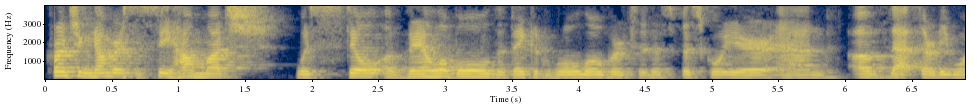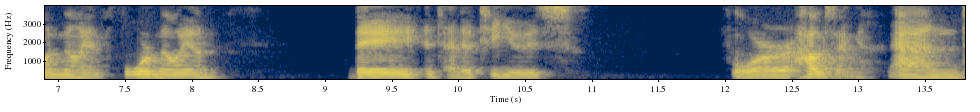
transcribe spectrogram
crunching numbers to see how much was still available that they could roll over to this fiscal year. And of that 31 million, 4 million they intended to use for housing. And,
